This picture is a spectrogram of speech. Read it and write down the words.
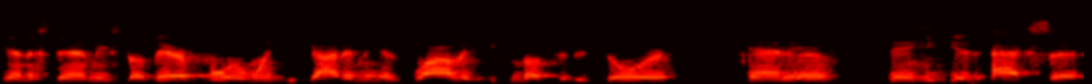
You understand me? So therefore, when he got it in his wallet, he can go to the door, scan it, then he gets access.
